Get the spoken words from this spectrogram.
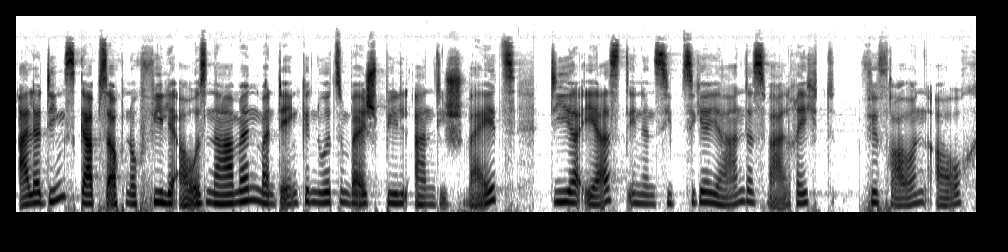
Allerdings gab es auch noch viele Ausnahmen. Man denke nur zum Beispiel an die Schweiz, die ja erst in den 70er Jahren das Wahlrecht für Frauen auch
